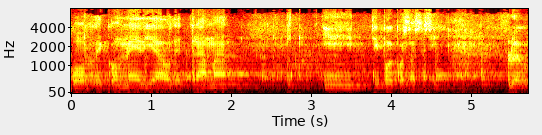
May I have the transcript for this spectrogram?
o de comedia o de trama y tipo de cosas así. Luego,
